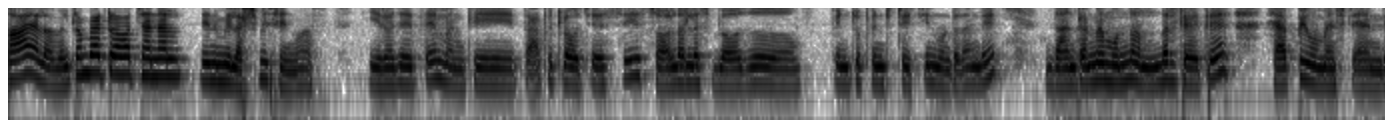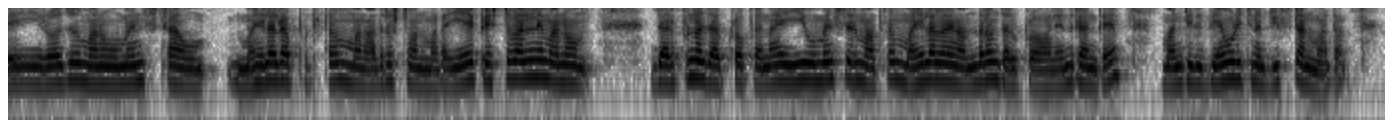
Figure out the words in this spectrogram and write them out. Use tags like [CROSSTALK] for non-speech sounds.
Hi hello welcome back to our channel నేను మీ లక్ష్మీ శ్రీనివాస్. ఈరోజు అయితే మనకి టాపిక్లో వచ్చేసి shoulderless blouse pin to pin stitching ఉంటుందండి. దానికన్నా ముందు అందరికీ అయితే హ్యాపీ ఉమెన్స్ డే అండి. ఈరోజు మనం ఉమెన్స్ మహిళలు పుట్టడం మన అదృష్టం అనమాట ఏ ఫెస్టివల్ని మనం జరుపుకున్నా జరుపుకోకపోయినా ఈ ఉమెన్స్ డే మాత్రం మహిళలైన అందరం జరుపుకోవాలి. ఎందుకంటే మనకి ఇది దేవుడు ఇచ్చిన గిఫ్ట్ అనమాట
